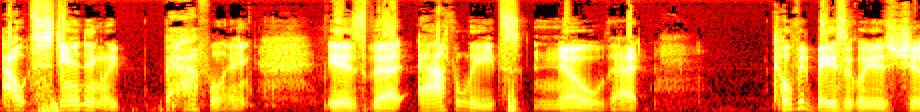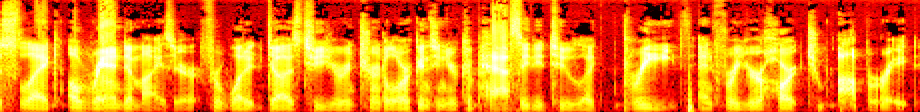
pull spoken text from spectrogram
outstandingly baffling, is that athletes know that COVID basically is just like a randomizer for what it does to your internal organs and your capacity to like breathe and for your heart to operate.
